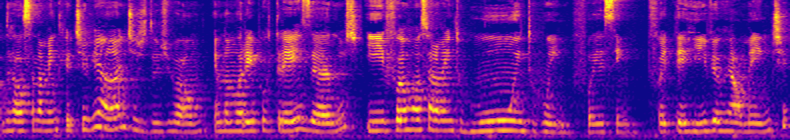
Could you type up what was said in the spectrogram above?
do relacionamento que eu tive antes do João. Eu namorei por três anos e foi um relacionamento muito ruim. Foi assim, foi terrível realmente.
